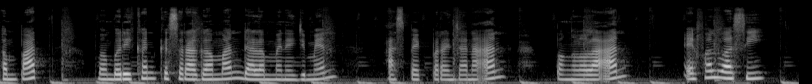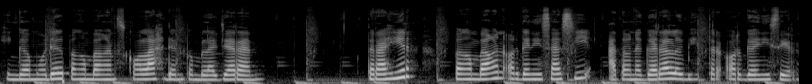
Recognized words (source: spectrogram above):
4. Memberikan keseragaman dalam manajemen, aspek perencanaan, pengelolaan, evaluasi, hingga model pengembangan sekolah dan pembelajaran. Terakhir, pengembangan organisasi atau negara lebih terorganisir.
